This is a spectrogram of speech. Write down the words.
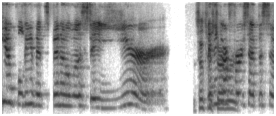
can't believe it's been almost a year since I think started, our first episode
